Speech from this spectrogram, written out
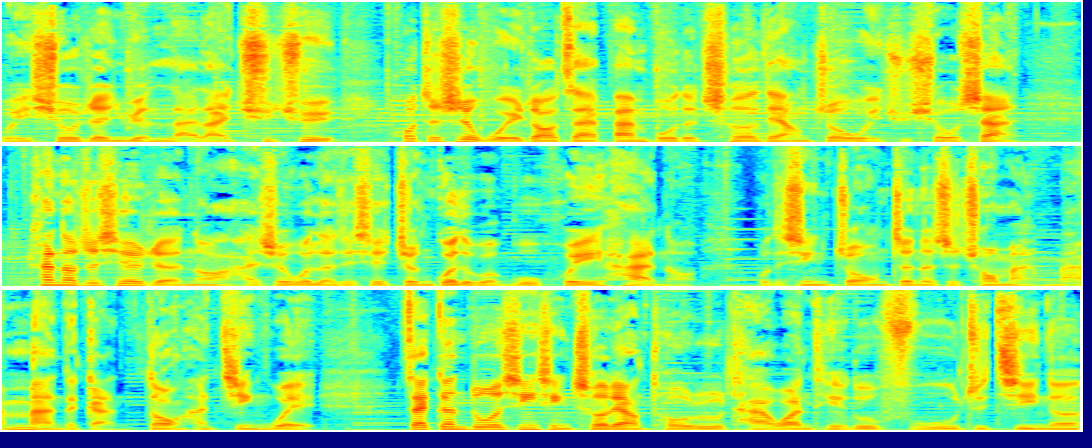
维修人员来来去去，或者是围绕在斑驳的车辆周围去修缮。看到这些人呢，还是为了这些珍贵的文物挥汗哦，我的心中真的是充满满满的感动和敬畏。在更多新型车辆投入台湾铁路服务之际呢，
